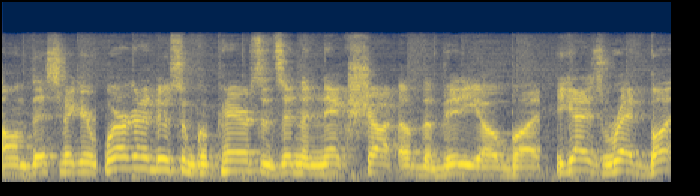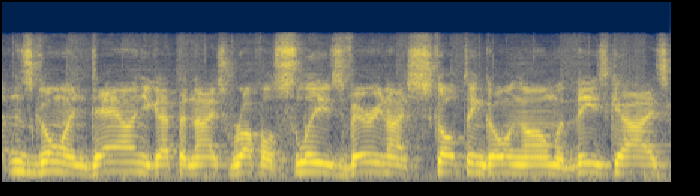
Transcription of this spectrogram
on this figure. We're going to do some comparisons in the next shot of the video, but you got his red buttons going down. You got the nice ruffle sleeves. Very nice sculpting going on with these guys.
